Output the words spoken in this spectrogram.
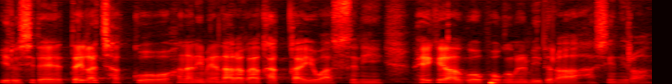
이르시되 때가 찼고 하나님의 나라가 가까이 왔으니 회개하고 복음을 믿으라 하시니라.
